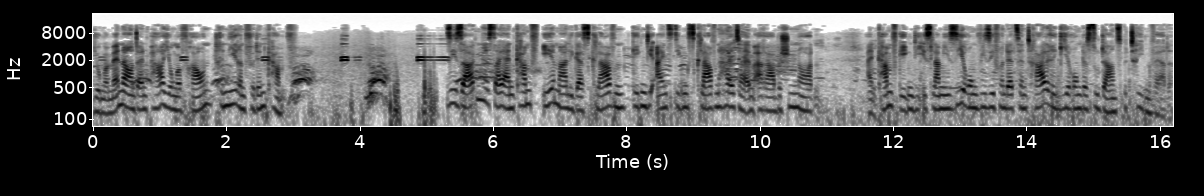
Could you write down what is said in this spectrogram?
Junge Männer und ein paar junge Frauen trainieren für den Kampf. Sie sagen, es sei ein Kampf ehemaliger Sklaven gegen die einstigen Sklavenhalter im arabischen Norden. Ein Kampf gegen die Islamisierung, wie sie von der Zentralregierung des Sudans betrieben werde.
